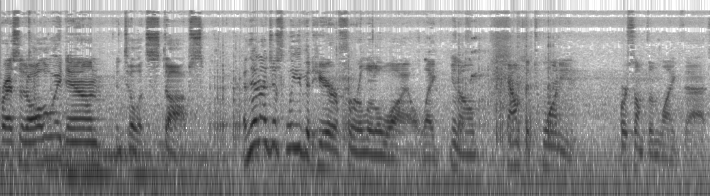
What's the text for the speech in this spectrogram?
Press it all the way down until it stops. And then I just leave it here for a little while, like, you know, count to 20 or something like that.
